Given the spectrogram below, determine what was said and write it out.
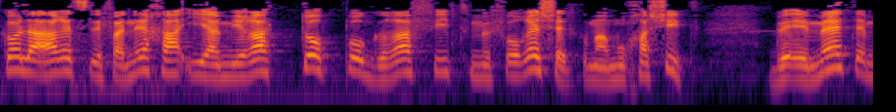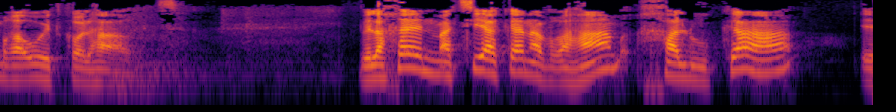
כל הארץ לפניך היא אמירה טופוגרפית מפורשת, כלומר מוחשית. באמת הם ראו את כל הארץ. ולכן מציע כאן אברהם חלוקה, אה,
